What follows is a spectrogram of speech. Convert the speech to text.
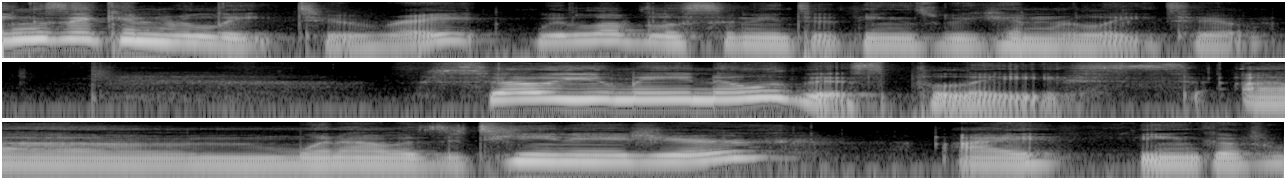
things I can relate to, right? We love listening to things we can relate to. So you may know this place. Um, when I was a teenager, I think a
